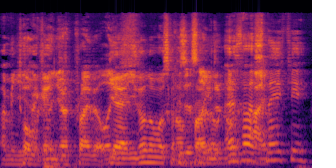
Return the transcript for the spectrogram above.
I mean, you, Talk again, in your you- private life. Yeah, you don't know what's going on. it's like private. Is that aye. snaky?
